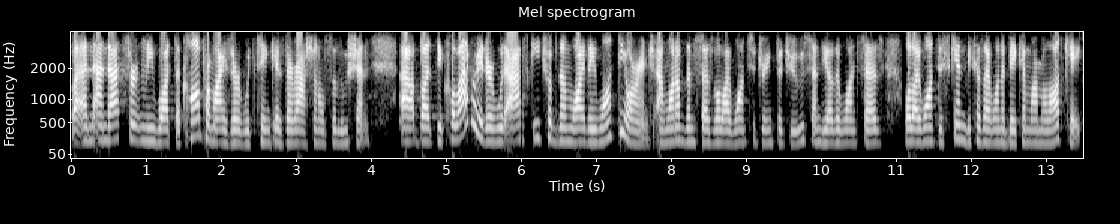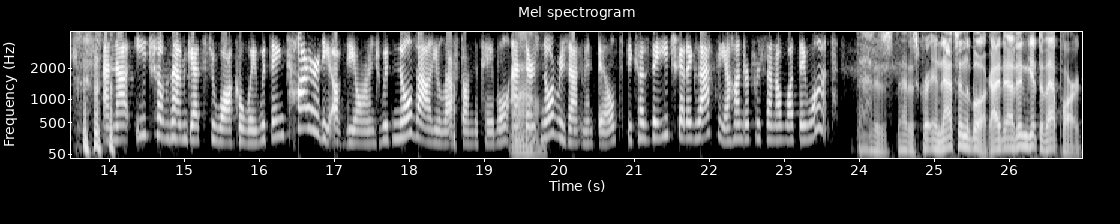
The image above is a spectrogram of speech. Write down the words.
But and and that's certainly what the compromiser would think is the rational solution. Uh, but the collaborator would ask each of them why they want the orange, and one of them says, "Well, I want to drink the juice," and the other one says, "Well, I want the skin because I want to bake a marmalade cake." and now each of them gets to walk away with the entirety of the orange, with no value left on the table, and wow. there's no resentment built because they each get exactly 100% of what they want. That is that is crazy, and that's in the book. I, I didn't get to that part.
